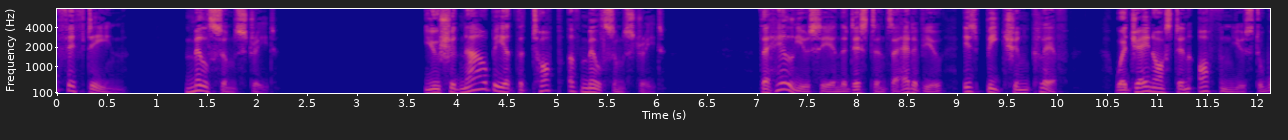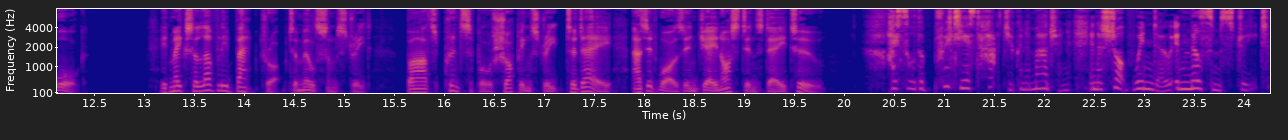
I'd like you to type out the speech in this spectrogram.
15 Milsom Street You should now be at the top of Milsom Street. The hill you see in the distance ahead of you is Beechen Cliff, where Jane Austen often used to walk. It makes a lovely backdrop to Milsom Street, Bath's principal shopping street today, as it was in Jane Austen's day too. I saw the prettiest hat you can imagine in a shop window in Milsom Street,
